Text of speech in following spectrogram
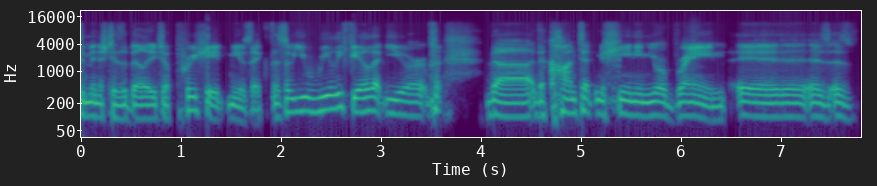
diminished his ability to appreciate music. So you really feel that you're the the content machine in your brain is is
